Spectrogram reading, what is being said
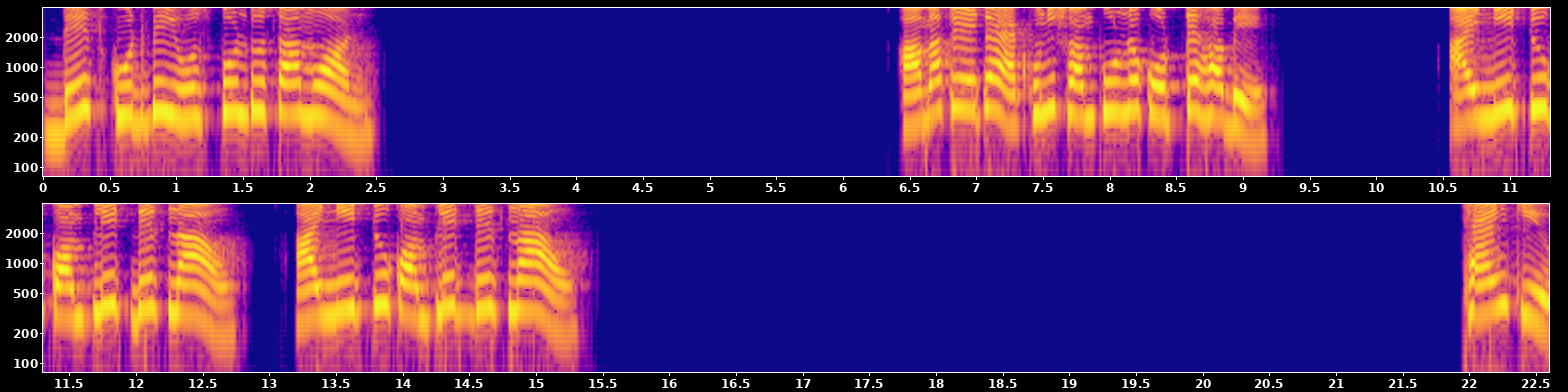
this could be useful to someone আমাকে এটা এখনই সম্পূর্ণ করতে হবে। I need to complete this now I need to complete this now thank you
